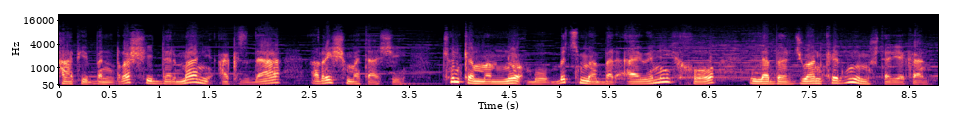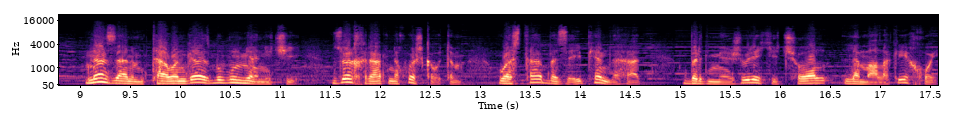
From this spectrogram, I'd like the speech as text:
قاپی بنڕەشی دەرمانی عکسدا ڕیشمەتاشی چونکە مەمنوع بوو بچمە بەر ئاوێنەی خۆ لە بەرجوانکردنی مشتریەکان نازانم تاوەنگاز ببووم یانی چی زۆر خراپ نەخۆش کەوتم وەستا بەزەی پێم دەهات بردمێژورێکی چۆڵ لە ماڵەکەی خۆی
